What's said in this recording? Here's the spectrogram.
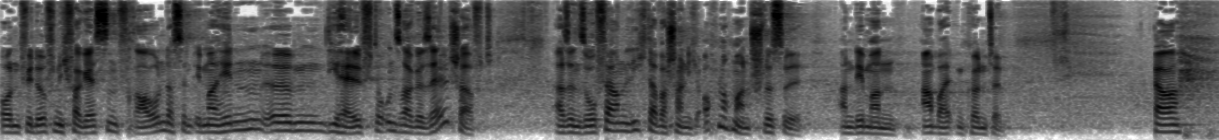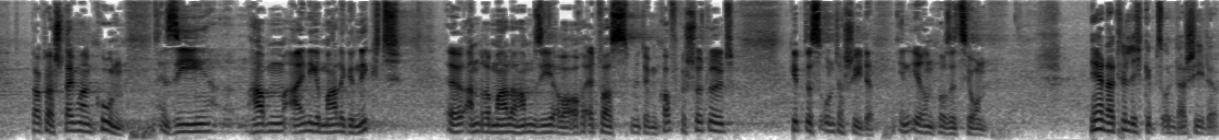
Und wir dürfen nicht vergessen, Frauen, das sind immerhin ähm, die Hälfte unserer Gesellschaft. Also insofern liegt da wahrscheinlich auch nochmal ein Schlüssel, an dem man arbeiten könnte. Herr Dr. Strengmann-Kuhn, Sie haben einige Male genickt, äh, andere Male haben Sie aber auch etwas mit dem Kopf geschüttelt. Gibt es Unterschiede in Ihren Positionen? Ja, natürlich gibt es Unterschiede.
